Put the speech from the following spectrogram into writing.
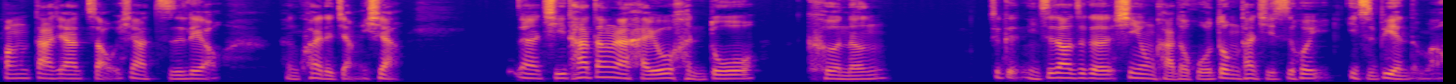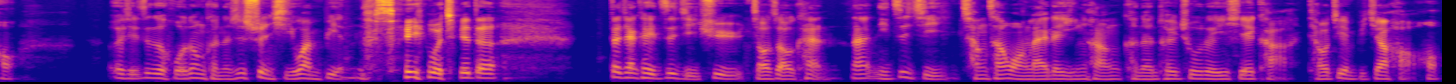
帮大家找一下资料，很快的讲一下。那其他当然还有很多可能，这个你知道这个信用卡的活动它其实会一直变的嘛，哦，而且这个活动可能是瞬息万变，所以我觉得。大家可以自己去找找看，那你自己常常往来的银行可能推出的一些卡条件比较好哈，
